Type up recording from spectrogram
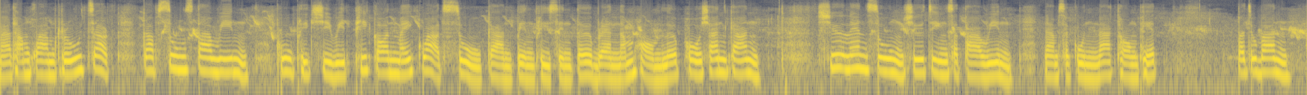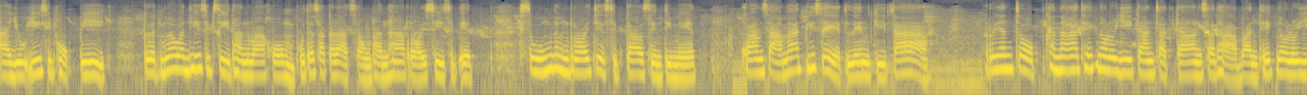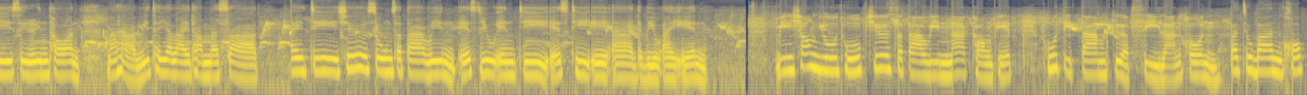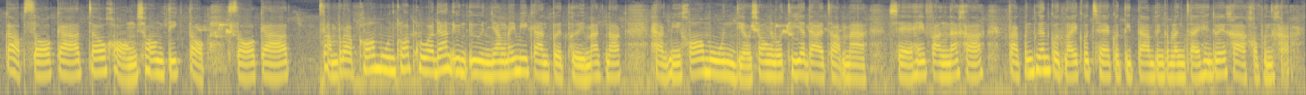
มาทำความรู้จักกับซุงสตาวิน ผู้พลิกชีวิตพี่กรณ์ไม้กวาดสู่การเป็นพรีเซนเตอร์แบรนด์น้ำหอมเลิฟโพชั่นกัน ชื่อเล่นซุง ชื่อจริงสตาวิน นามสกุลนาคทองเพชร ปัจจุบันอายุ 26 ปี เกิดเมื่อวันที่ 14 ธันวาคม พุทธศักราช 2541 สูง 179 เซนติเมตร ความสามารถพิเศษเล่นกีตาร์เรียนจบคณะเทคโนโลยีการจัดการสถาบันเทคโนโลยีสิรินธรมหาวิทยาลัยธรรมศาสตร์ IG ชื่อซุงสตาร์วิน S U N G S T A R W I N มีช่อง YouTube ชื่อสตาวินนาคทองเพชร ผู้ติดตามเกือบ 4 ล้านคน ปัจจุบันคบกับซอการ์ดเจ้าของช่อง TikTok ซอการ์ดสำหรับข้อมูลครอบครัวด้านอื่นๆ ยังไม่มีการเปิดเผยมากนัก หากมีข้อมูลเดี๋ยวช่องรถทิยดาจะมาแชร์ให้ฟังนะคะ ฝากเพื่อนๆ กดไลค์ กดแชร์ กดติดตามเป็นกำลังใจให้ด้วยค่ะ ขอบคุณค่ะ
